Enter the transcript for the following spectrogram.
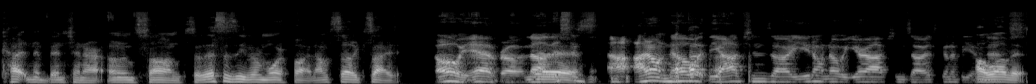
cutting and benching our own song, so this is even more fun. I'm so excited. Oh yeah, bro. No, Yeah. this is I, I don't know what the options are. You don't know what your options are. It's gonna be I love it.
